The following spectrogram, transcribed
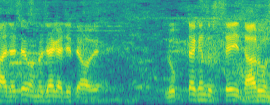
কাজ আছে, অন্য জায়গায় যেতে হবে। লুকটা কিন্তু সেই দারুণ।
